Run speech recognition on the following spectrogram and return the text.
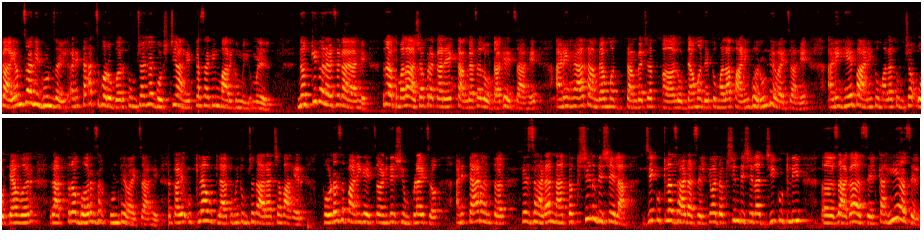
कायमचा निघून जाईल आणि त्याचबरोबर तुमच्या ज्या गोष्टी आहेत त्यासाठी मार्ग मिळेल. नक्की करायचं काय आहे? तर तुम्हाला अशा प्रकारे एक तांब्याचा लोटा घ्यायचा आहे आणि ह्या तांब्याम तांब्याच्या लोट्यामध्ये तुम्हाला पाणी भरून ठेवायचं आहे आणि हे पाणी तुम्हाला तुमच्या ओट्यावर रात्रभर झाकून ठेवायचं आहे. सकाळी उठल्या उठल्या तुम्ही तुमच्या दाराच्या बाहेर थोडंसं पाणी घ्यायचं आणि ते शिंपडायचं आणि त्यानंतर हे झाडांना दक्षिण दिशेला जे कुठलं झाड असेल किंवा दक्षिण दिशेला जी कुठली जागा असेल काहीही असेल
